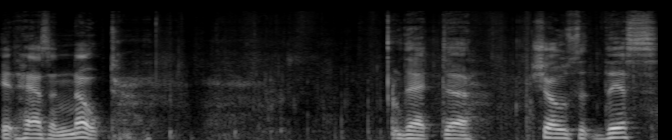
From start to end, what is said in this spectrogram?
it has a note that uh, shows that this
